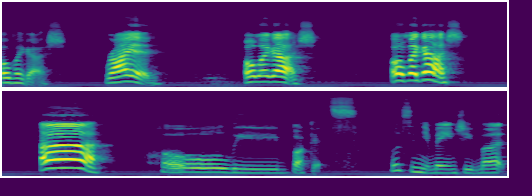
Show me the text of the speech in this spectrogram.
Oh my gosh. Ryan. Oh my gosh. Oh my gosh. Ah! Holy buckets. Listen, you mangy mutt.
